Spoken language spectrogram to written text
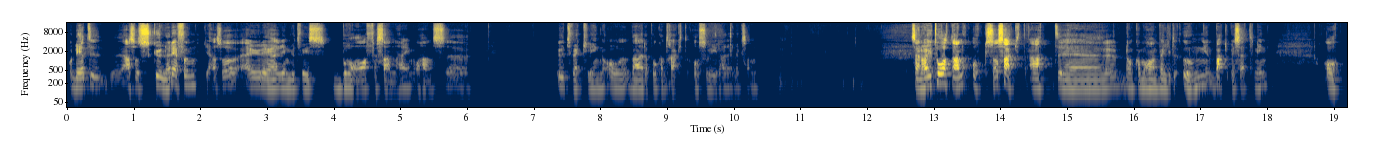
Och det, alltså skulle det funka så är ju det rimligtvis bra för Sunheim och hans eh, utveckling och värde på kontrakt och så vidare. Liksom. Sen har ju Tårtan också sagt att eh, de kommer ha en väldigt ung backbesättning och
